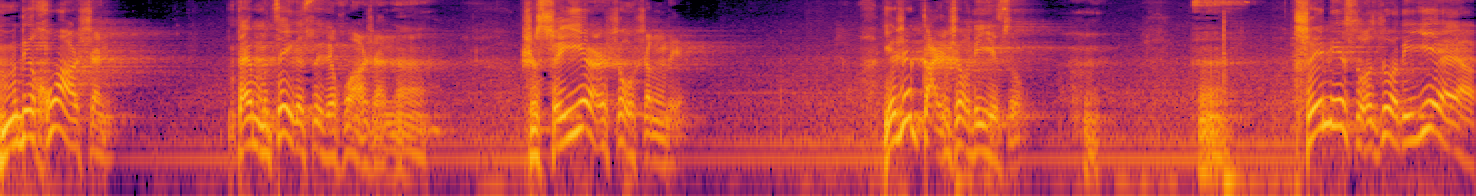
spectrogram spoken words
我们的化身，在我们这个世界的化身呢，是随业而受生的，也是感受的意思。嗯，嗯随你所做的业呀。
